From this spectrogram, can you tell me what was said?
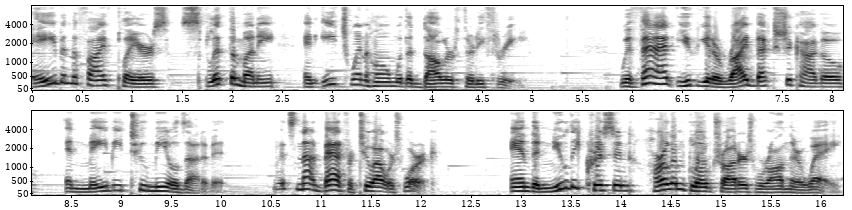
Abe and the five players split the money and each went home with $1.33. With that, you could get a ride back to Chicago and maybe two meals out of it. It's not bad for two hours' work and the newly christened Harlem Globetrotters were on their way.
